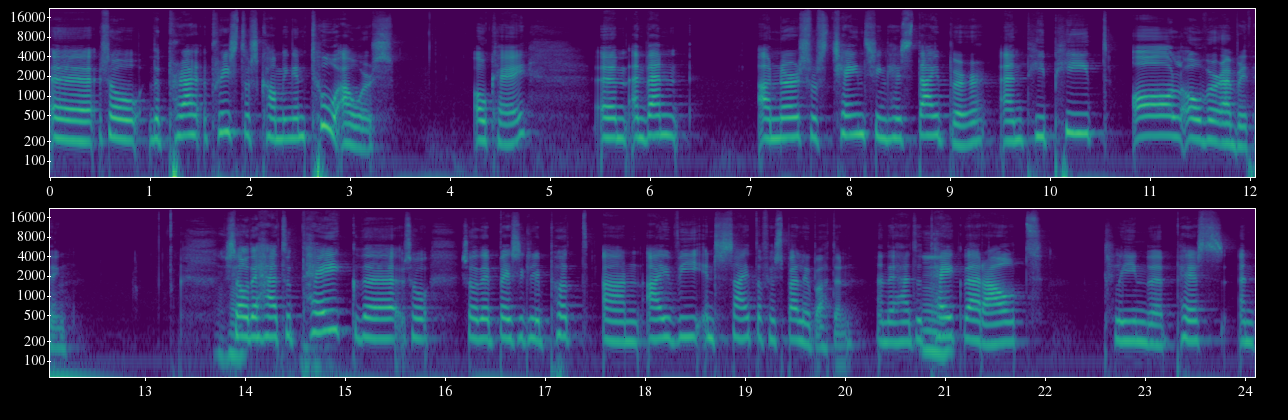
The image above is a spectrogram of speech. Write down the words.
uh, so the pra- priest was coming in two hours. Okay. Um, and then a nurse was changing his diaper and he peed all over everything Mm-hmm. so they had to take the so so they basically put an iv inside of his belly button and they had to mm. take that out clean the piss and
